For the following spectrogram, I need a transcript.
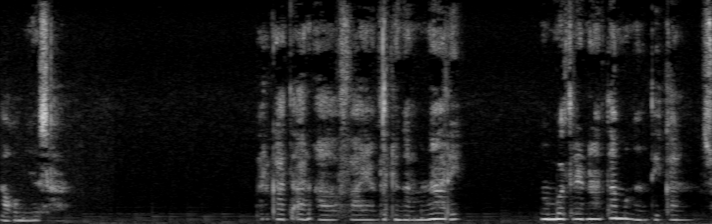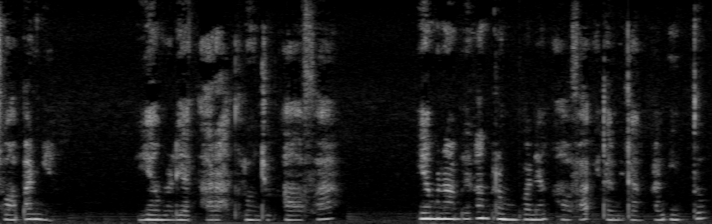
Aku menyesal. Perkataan Alfa yang terdengar menarik membuat Renata menghentikan suapannya. Ia melihat arah telunjuk Alfa yang menampilkan perempuan yang Alfa idam-idamkan itu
